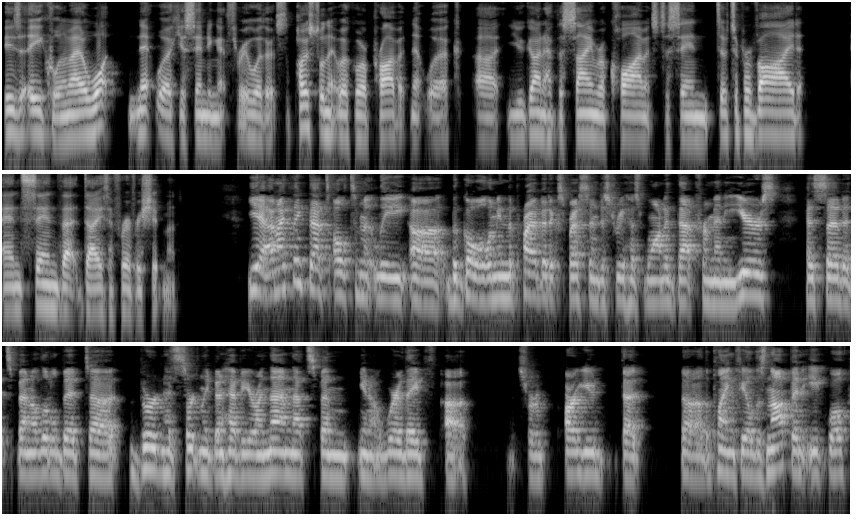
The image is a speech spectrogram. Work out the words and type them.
is equal. No matter what network you're sending it through, whether it's the postal network or a private network, uh, you're going to have the same requirements to send to, to provide and send that data for every shipment. Yeah, and I think that's ultimately uh, the goal. I mean, the private express industry has wanted that for many years. Has said it's been a little bit uh, burden has certainly been heavier on them. That's been you know where they've uh, sort of argued that uh, the playing field has not been equal.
